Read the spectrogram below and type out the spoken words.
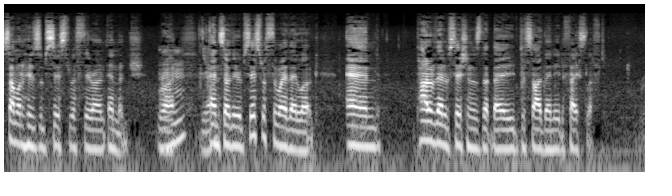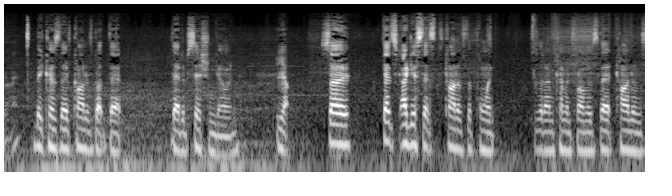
someone who's obsessed with their own image, right? Mhm, yeah. And so they're obsessed with the way they look, and part of that obsession is that they decide they need a facelift right. because they've kind of got that that obsession going. yeah So that's I guess that's kind of the point that I'm coming from is that kind of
